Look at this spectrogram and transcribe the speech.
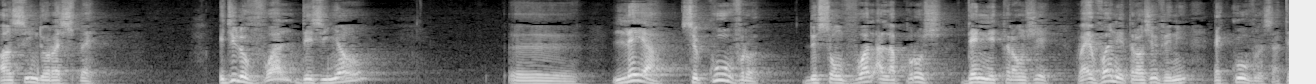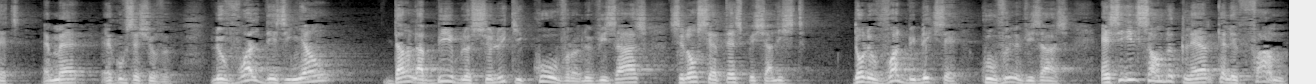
en signe de respect. Il dit le voile désignant euh, Léa se couvre de son voile à l'approche d'un étranger. Elle voit un étranger venir, elle couvre sa tête, elle, met, elle couvre ses cheveux. Le voile désignant dans la Bible celui qui couvre le visage selon certains spécialistes. Donc le voile biblique, c'est couvrir le visage. Ainsi, il semble clair que les femmes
